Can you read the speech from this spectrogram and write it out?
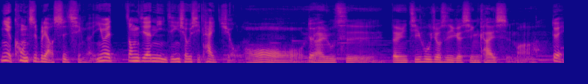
你也控制不了事情了，因为中间你已经休息太久了。哦，原来如此，等于几乎就是一个新开始嘛。对，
